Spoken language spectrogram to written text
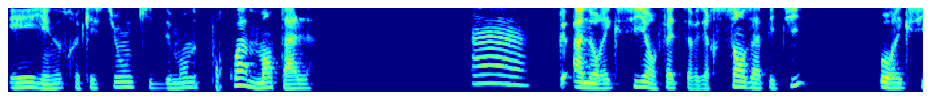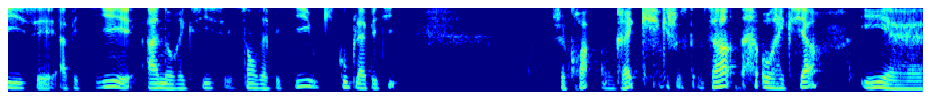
Et il y a une autre question qui te demande pourquoi mental? Mmh. Parce que anorexie, en fait, ça veut dire sans appétit. Orexie, c'est appétit. Et anorexie, c'est sans appétit ou qui coupe l'appétit. Je crois en grec, quelque chose comme ça. Orexia. Et, euh,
